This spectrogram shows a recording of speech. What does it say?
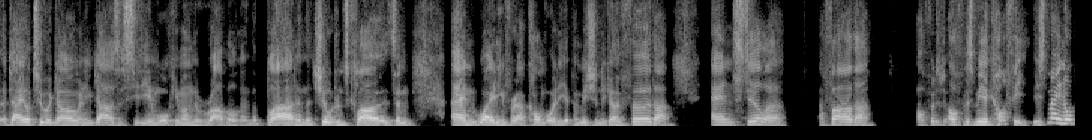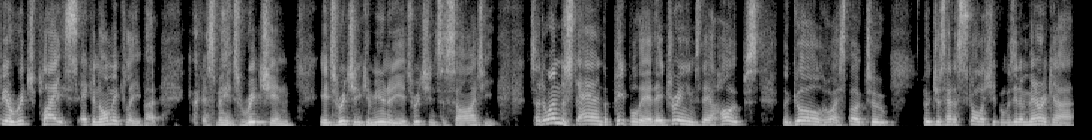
a day or two ago and in Gaza City and walking among the rubble and the blood and the children's clothes and and waiting for our convoy to get permission to go further. And still a, a father offers offers me a coffee. This may not be a rich place economically, but goodness me, it's rich in it's rich in community, it's rich in society. So to understand the people there, their dreams, their hopes, the girl who I spoke to who just had a scholarship and was in America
